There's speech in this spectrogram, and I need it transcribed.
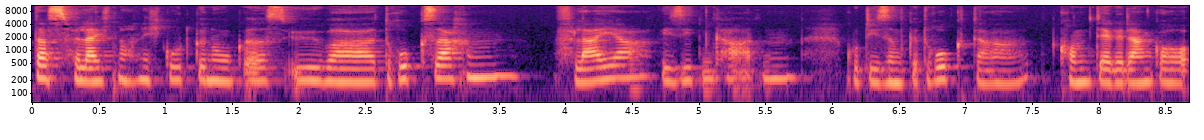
das vielleicht noch nicht gut genug ist, über Drucksachen, Flyer, Visitenkarten. Gut, die sind gedruckt, da kommt der Gedanke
